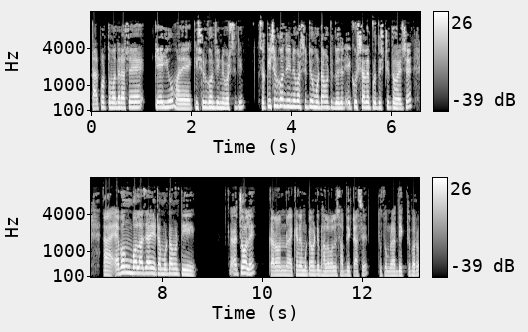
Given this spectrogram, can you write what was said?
তারপর তোমাদের আছে কে ইউ মানে কিশোরগঞ্জ ইউনিভার্সিটি সো কিশোরগঞ্জ ইউনিভার্সিটিও মোটামুটি দু হাজার একুশ সালে প্রতিষ্ঠিত হয়েছে। এবং বলা যায় এটা মোটামুটি চলে। কারণ এখানে মোটামুটি ভালো ভালো সাবজেক্ট আছে, তো তোমরা দেখতে পারো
